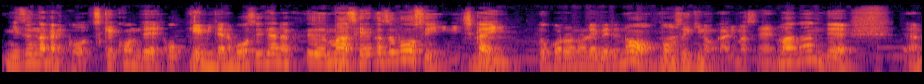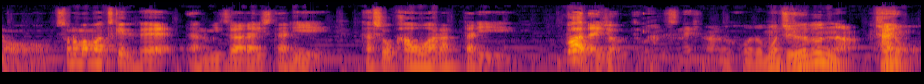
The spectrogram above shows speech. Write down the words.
水の中にこう、漬け込んで OK みたいな防水ではなく、まあ、生活防水に近いところのレベルの防水機能がありますね。んまあ、なんで、あの、そのままつけてて、あの、水洗いしたり、多少顔を洗ったりは大丈夫ってことですね。なるほど。もう十分な機能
